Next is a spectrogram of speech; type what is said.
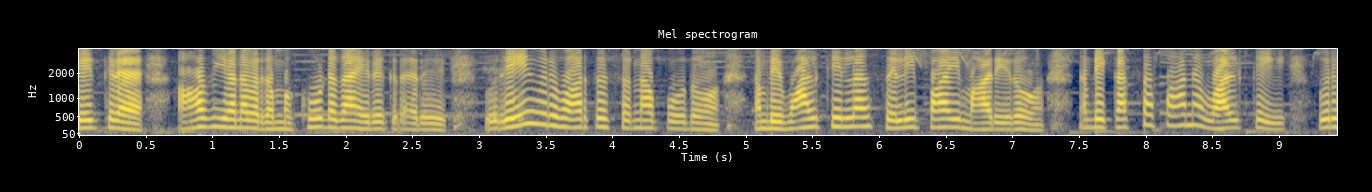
கேட்கிற ஆவியானவர் நம்ம கூட தான் இருக்கிறாரு. ஒரே ஒரு வார்த்தை சொன்னால் போதும். நம்முடைய வாழ்க்கையெல்லாம் செழிப்பாய் மாறிடும் நம்முடைய கசப்பான வாழ்க்கை ஒரு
